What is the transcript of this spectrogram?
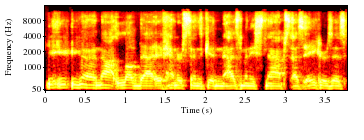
you're going to not love that if Henderson's getting as many snaps as Akers is.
